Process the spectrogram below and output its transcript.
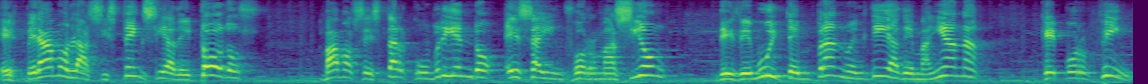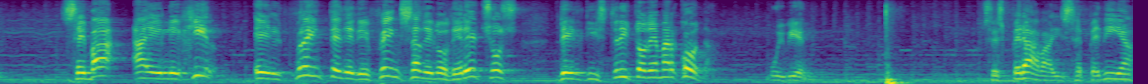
esperamos la asistencia de todos. Vamos a estar cubriendo esa información desde muy temprano el día de mañana, que por fin se va a elegir el Frente de Defensa de los Derechos del Distrito de Marcona. Muy bien. Se esperaba y se pedía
